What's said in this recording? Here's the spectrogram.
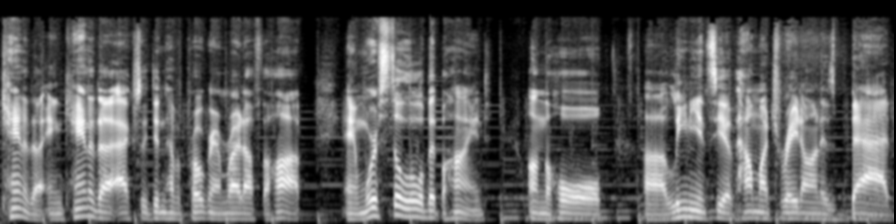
Canada. And Canada actually didn't have a program right off the hop. And we're still a little bit behind on the whole uh, leniency of how much radon is bad.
